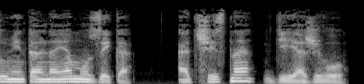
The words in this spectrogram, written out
инструментальная музыка. Отчизна, где я живу.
